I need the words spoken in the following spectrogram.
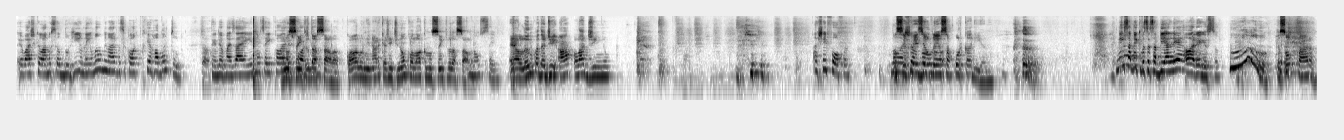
Eu acho que lá no centro do Rio, nenhuma luminária você coloca porque roubam tudo. Tá. Entendeu? Mas aí não sei qual é a No resposta. centro da sala. Qual a luminária que a gente não coloca no centro da sala? Não sei. É a lâmpada de Aladinho. Achei fofa. Não Você fez eu ler essa porcaria, né? Nem sabia que você sabia ler. Olha isso. Uh, eu sou o cara.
